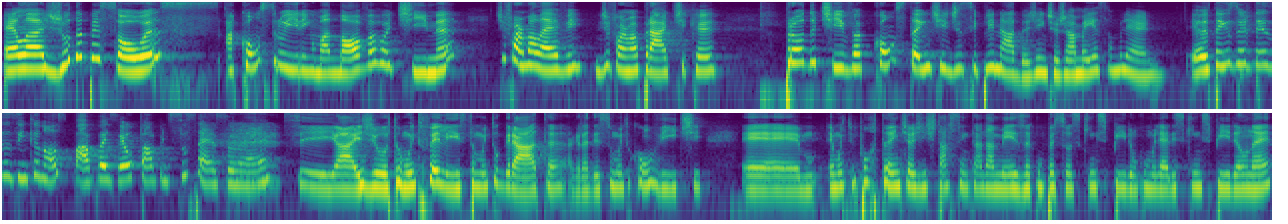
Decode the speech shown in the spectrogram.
Ela ajuda pessoas a construírem uma nova rotina de forma leve, de forma prática, produtiva, constante e disciplinada. Gente, eu já amei essa mulher. Eu tenho certeza, assim, que o nosso papo vai ser o papo de sucesso, né? Sim, ai, Ju, tô muito feliz, tô muito grata, agradeço muito o convite. É, é muito importante a gente estar tá sentado à mesa com pessoas que inspiram, com mulheres que inspiram, né?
